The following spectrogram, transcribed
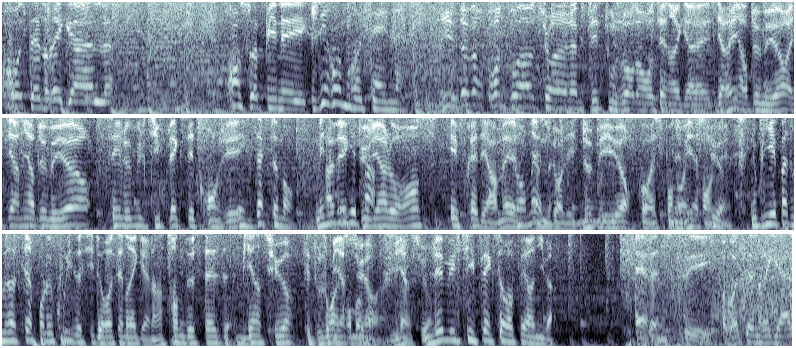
Roten Régal. François Pinet. Jérôme Roten. 19h33 sur RMC, toujours dans Roten Régal. Dernière demi-heure et dernière demi-heure, c'est le multiplex étranger. Exactement. Mais avec n'oubliez pas. Julien Laurence et Fred Hermel, bien même. sûr, les deux meilleurs correspondants Bien étrangers. sûr. N'oubliez pas de vous inscrire pour le quiz aussi de Roten Régal. Hein. 32-16, bien sûr. C'est toujours Bien un grand sûr, moment. bien sûr. Le multiplex européen, on y va. RMC Roten Régal.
